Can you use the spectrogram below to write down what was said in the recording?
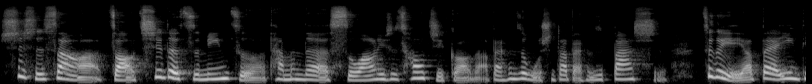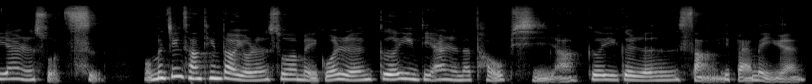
事实上啊，早期的殖民者他们的死亡率是超级高的，百分之五十到百分之八十，这个也要拜印第安人所赐。我们经常听到有人说，美国人割印第安人的头皮啊，割一个人赏一百美元，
